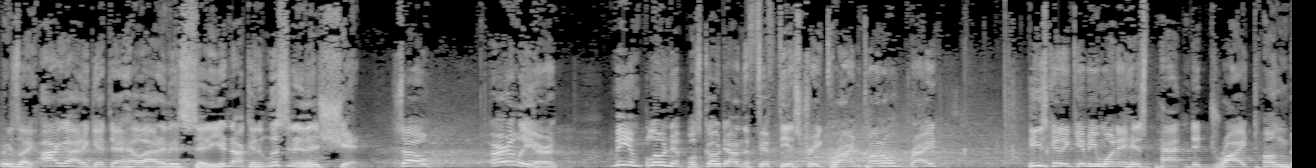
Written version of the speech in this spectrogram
Where he's like, I gotta get the hell out of this city. You're not gonna listen to this shit. So, earlier, me and Blue Nipples go down the 50th Street Grime Tunnel, right? He's gonna give me one of his patented dry tongued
